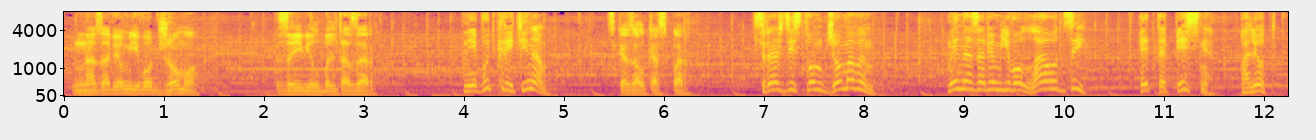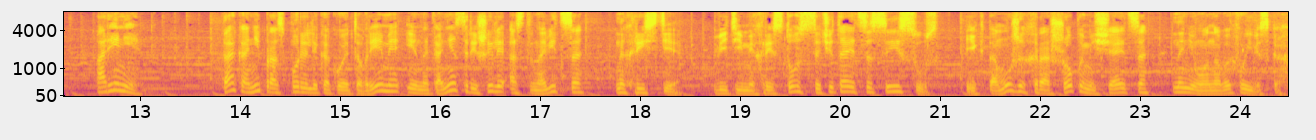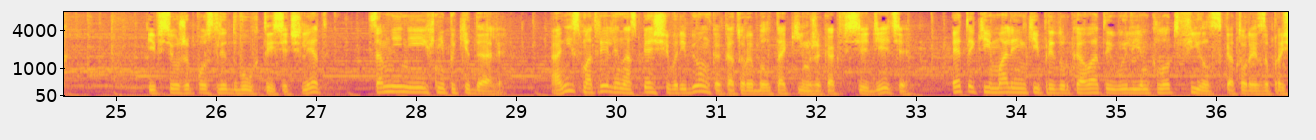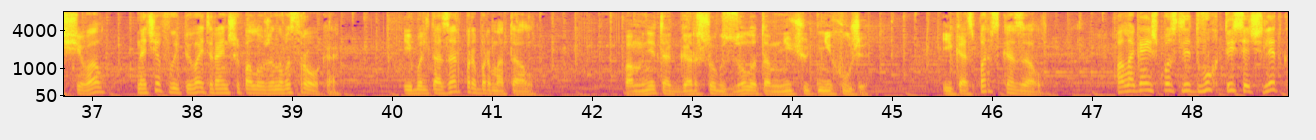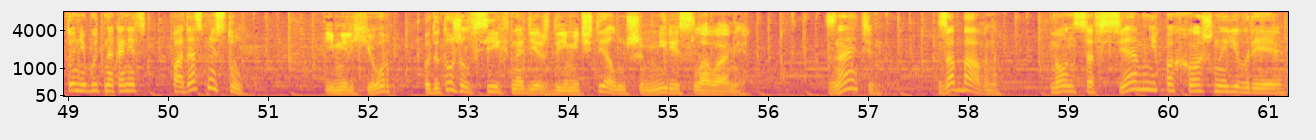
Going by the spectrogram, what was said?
«Назовем его Джомо», — заявил Бальтазар — «Не будь кретином», — сказал Каспар. «С Рождеством Джомовым мы назовем его Лао Цзи. Это песня, полет, парение». Так они проспорили какое-то время и, наконец, решили остановиться на Христе, ведь имя Христос сочетается с Иисус и к тому же хорошо помещается на неоновых вывесках. И все же после двух тысяч лет сомнения их не покидали. Они смотрели на спящего ребенка, который был таким же, как все дети, Этакий маленький придурковатый Уильям Клод Филдс, который запрощевал, начав выпивать раньше положенного срока. И Бальтазар пробормотал. «По мне так горшок с золотом ничуть не хуже». И Каспар сказал. «Полагаешь, после двух тысяч лет кто-нибудь, наконец, подаст мне стул?» И Мельхиор подытожил все их надежды и мечты о лучшем мире словами. «Знаете, забавно, но он совсем не похож на еврея»,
